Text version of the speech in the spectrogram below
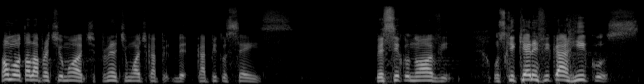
Vamos voltar lá para Timóteo, 1 Timóteo capítulo 6, versículo 9. Os que querem ficar ricos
